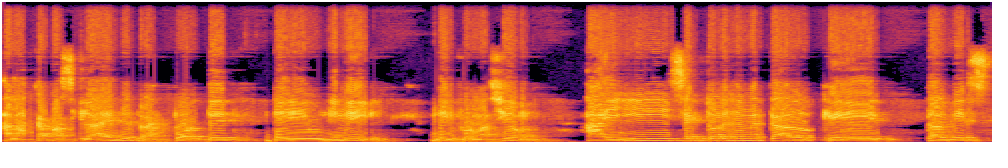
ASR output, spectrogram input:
a las capacidades de transporte de un email, de información. Hay sectores del mercado que tal vez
